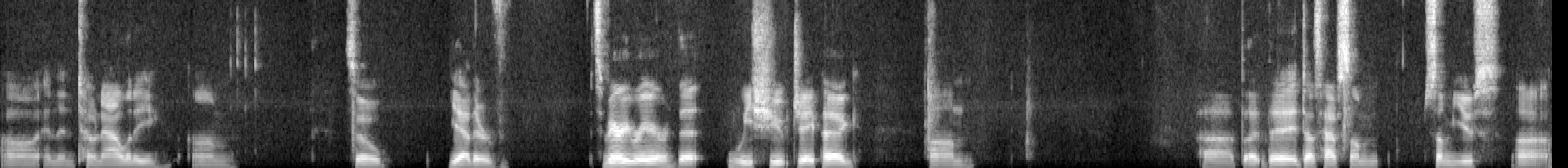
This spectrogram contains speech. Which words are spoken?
uh, and then tonality. Um, so yeah, they're it's very rare that we shoot JPEG, um, uh, but the, it does have some some use. Uh,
